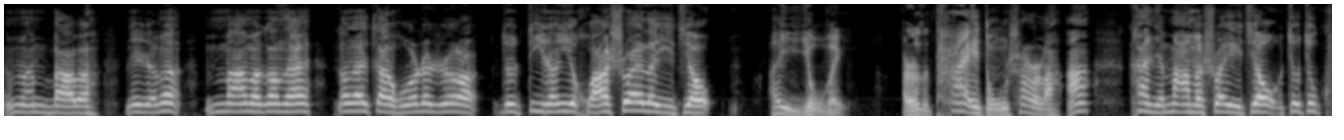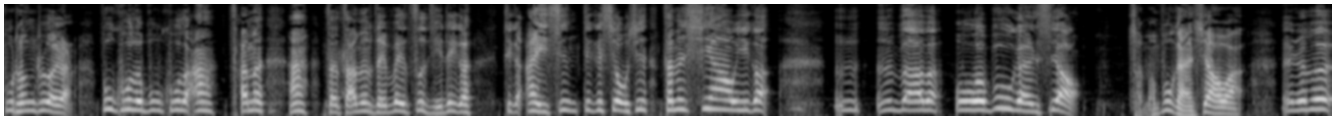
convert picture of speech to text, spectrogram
爸爸，那什么，妈妈刚才刚才干活的时候，就地上一滑，摔了一跤。哎呦喂，儿子太懂事儿了啊！看见妈妈摔一跤，就就哭成这样，不哭了，不哭了啊！咱们啊，咱咱们得为自己这个这个爱心，这个孝心，咱们笑一个。嗯嗯，爸爸，我不敢笑，怎么不敢笑啊？那什么，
